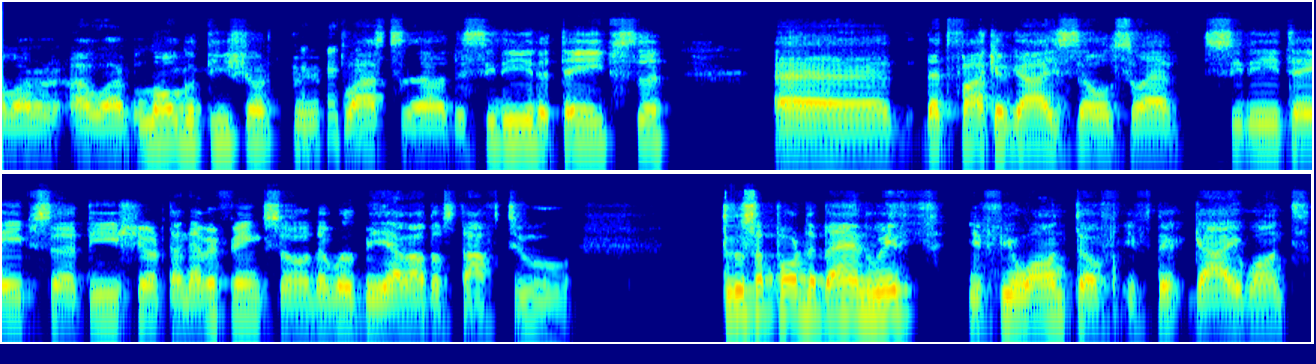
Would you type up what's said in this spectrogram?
our our logo t-shirt plus uh, the cd the tapes uh, that fucker guys also have cd tapes uh, t-shirt and everything. So there will be a lot of stuff to to support the band with if you want of if the guy wants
